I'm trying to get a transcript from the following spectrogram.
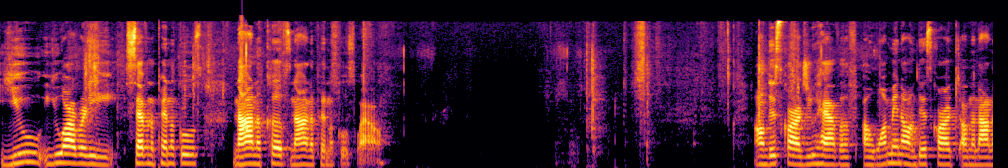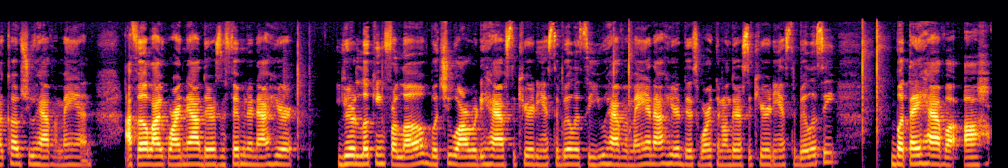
You you already seven of pentacles, nine of cups, nine of pentacles. Wow. On this card, you have a, a woman. On this card, on the nine of cups, you have a man. I feel like right now there's a feminine out here you're looking for love, but you already have security and stability. You have a man out here that's working on their security and stability, but they have a, a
